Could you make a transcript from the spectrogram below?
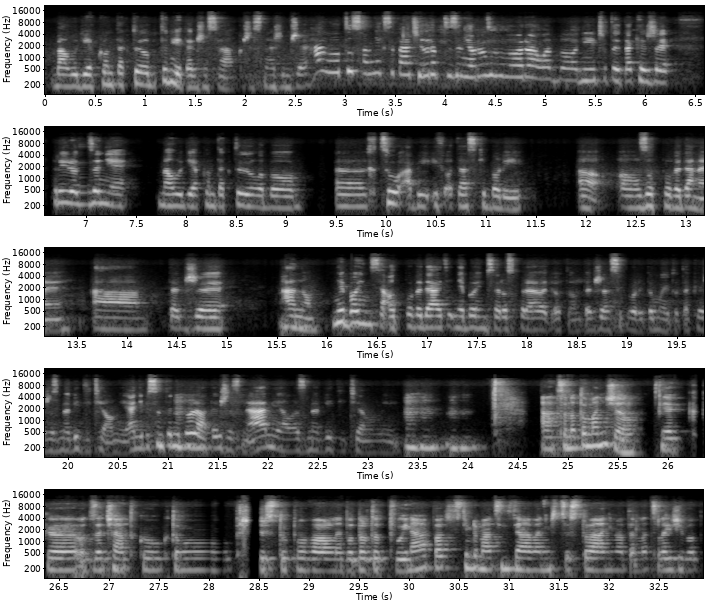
ma ľudia kontaktujú, lebo to nie je tak, že sa akože snažím, že halo, tu som, nech sa páči, urobte za mňa rozhovor, alebo niečo, to je také, že prirodzene ma ľudia kontaktujú, lebo uh, chcú, aby ich otázky boli uh, zodpovedané. A takže áno, nebojím sa odpovedať, nebojím sa rozprávať o tom, takže asi kvôli tomu je to také, že sme viditeľní. Ani by som to nepovedala tak, že známi, ale sme viditeľní. Uh-huh, A co na to manžel? Jak e, od začátku k tomu přistupoval? Nebo byl to tvůj nápad s tím domácím vzděláváním, s cestováním a tenhle celý život?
